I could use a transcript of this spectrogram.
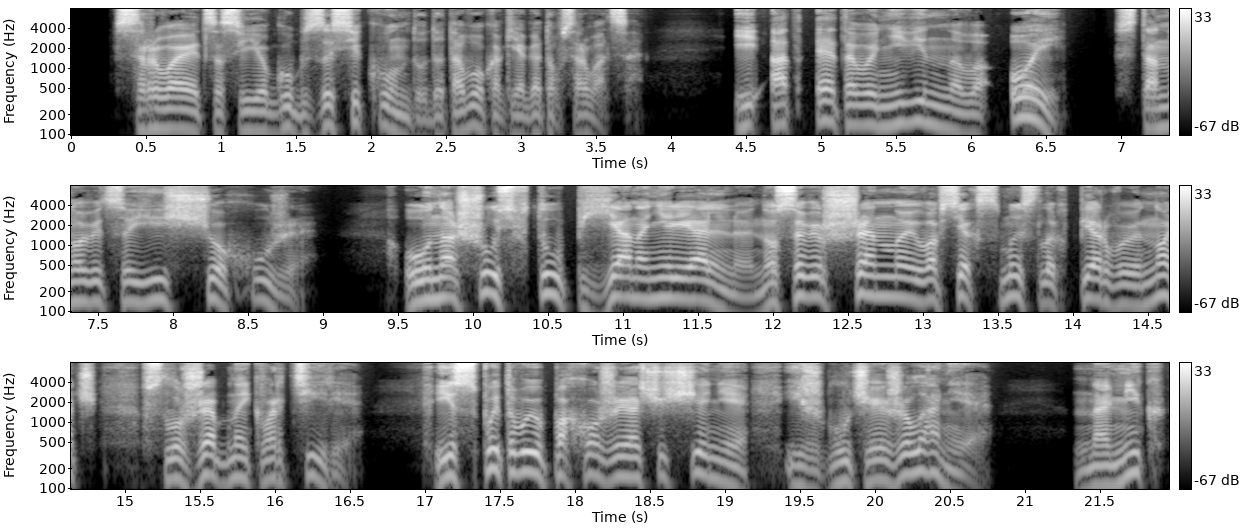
— срывается с ее губ за секунду до того, как я готов сорваться. И от этого невинного «ой» становится еще хуже уношусь в ту пьяно-нереальную, но совершенную во всех смыслах первую ночь в служебной квартире. Испытываю похожие ощущения и жгучее желание. На миг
